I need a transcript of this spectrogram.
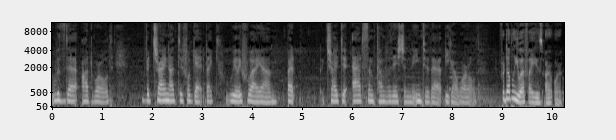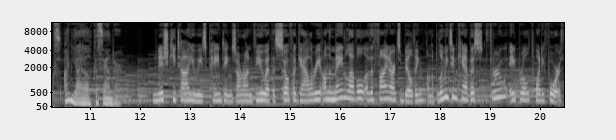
with the art world, but try not to forget like really who I am. But try to add some conversation into the bigger world. For WFIU's artworks, I'm Yael Ksander. Nishiki Tayui's paintings are on view at the Sofa Gallery on the main level of the Fine Arts Building on the Bloomington campus through April 24th.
